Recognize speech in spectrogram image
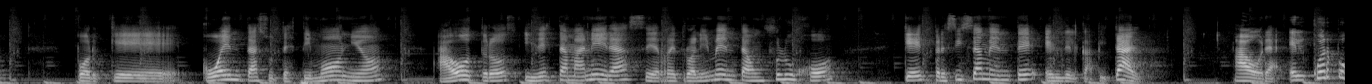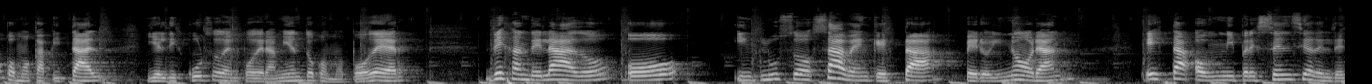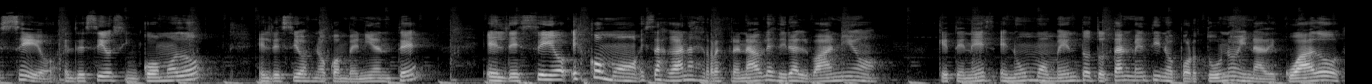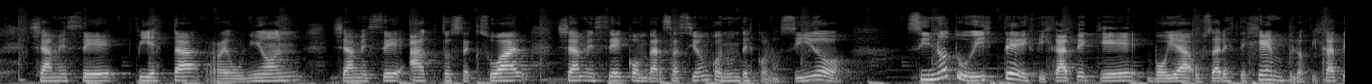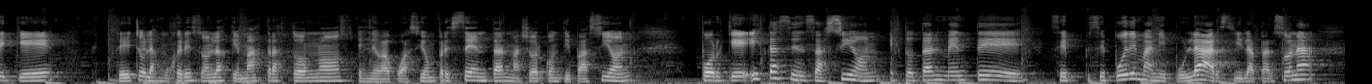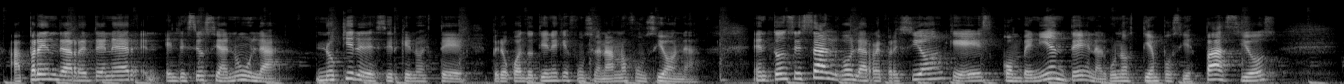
porque cuenta su testimonio a otros y de esta manera se retroalimenta un flujo que es precisamente el del capital. Ahora, el cuerpo como capital y el discurso de empoderamiento como poder dejan de lado o incluso saben que está, pero ignoran esta omnipresencia del deseo. El deseo es incómodo, el deseo es no conveniente, el deseo es como esas ganas irrefrenables de ir al baño que tenés en un momento totalmente inoportuno, inadecuado, llámese fiesta, reunión, llámese acto sexual, llámese conversación con un desconocido. Si no tuviste, fíjate que voy a usar este ejemplo, fíjate que de hecho las mujeres son las que más trastornos en la evacuación presentan, mayor constipación, porque esta sensación es totalmente se, puede manipular. Si la persona aprende a retener, el deseo se anula. No quiere decir que no esté, pero cuando tiene que funcionar no funciona. Entonces algo, la represión, que es conveniente en algunos tiempos y espacios,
